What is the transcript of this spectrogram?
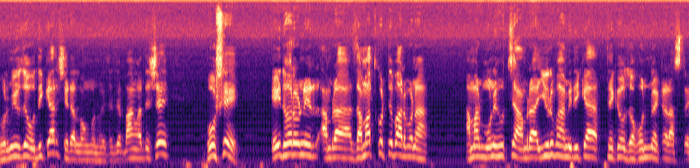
ধর্মীয় যে অধিকার, সেটা লঙ্ঘন হয়েছে। যে বাংলাদেশে বসে এই ধরনের আমরা জামাত করতে পারব না, আমার মনে হচ্ছে আমরা ইউরোপ আমেরিকা থেকেও জঘন্য একটা রাষ্ট্রে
